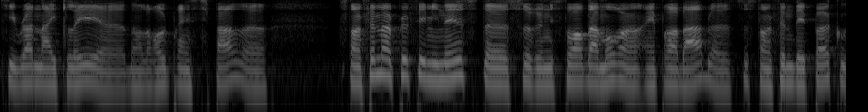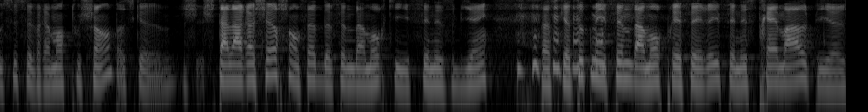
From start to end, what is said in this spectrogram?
Keira Knightley dans le rôle principal. C'est un film un peu féministe euh, sur une histoire d'amour improbable. c'est un film d'époque aussi, c'est vraiment touchant parce que je suis à la recherche en fait de films d'amour qui finissent bien parce que tous mes films d'amour préférés finissent très mal. Puis euh,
